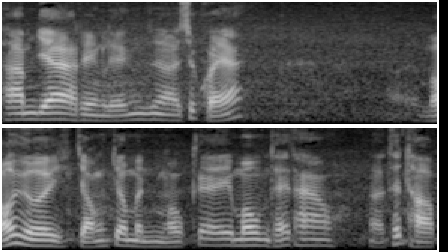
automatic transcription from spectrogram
tham gia rèn luyện à, sức khỏe. Mỗi người chọn cho mình một cái môn thể thao à, thích hợp.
